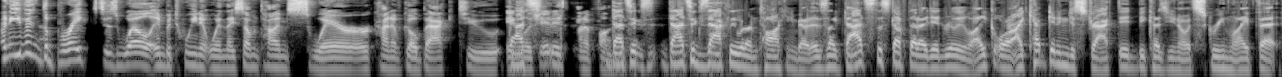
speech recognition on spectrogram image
and even the breaks as well in between it when they sometimes swear or kind of go back to English. That's, it is kind of fun. That's ex- that's exactly what I'm talking about. Is like that's the stuff that I did really like. Or I kept getting distracted because you know it's Screen Life that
